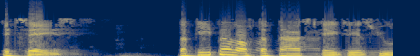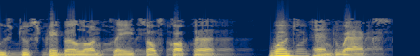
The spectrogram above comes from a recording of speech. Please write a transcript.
It says, The people of the past ages used to scribble on plates of copper, wood and wax,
